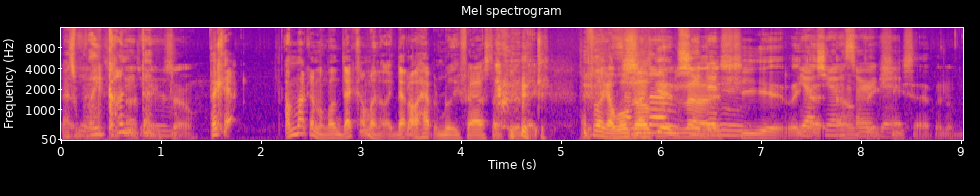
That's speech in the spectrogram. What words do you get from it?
That's I way think- Kanye- I think that- so. That ca I'm not gonna lie. That comment like that all happened really fast. I feel like. I feel like I woke Some of up. them Getting, she uh, didn't- She, yeah, like, yeah, I, she had a I don't think surrogate. she's having them.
